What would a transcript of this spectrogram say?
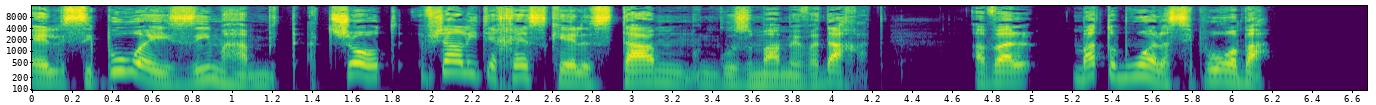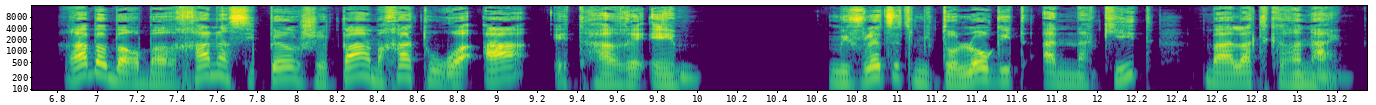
אל סיפור העיזים המתעטשות אפשר להתייחס כאל סתם גוזמה מבדחת, אבל מה תאמרו על הסיפור הבא? רבא ברבר חנה סיפר שפעם אחת הוא ראה את הראם, מפלצת מיתולוגית ענקית בעלת קרניים.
